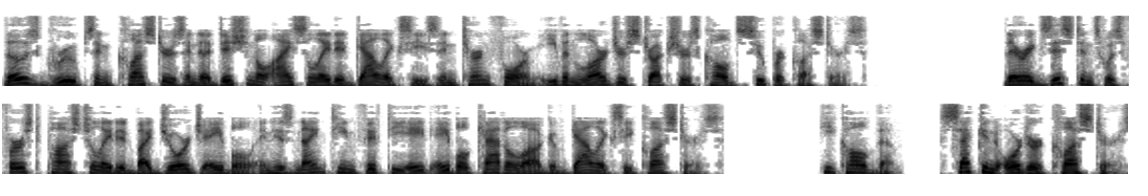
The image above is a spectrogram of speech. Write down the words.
Those groups and clusters and additional isolated galaxies in turn form even larger structures called superclusters. Their existence was first postulated by George Abell in his 1958 Abell Catalogue of Galaxy Clusters. He called them second-order clusters,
